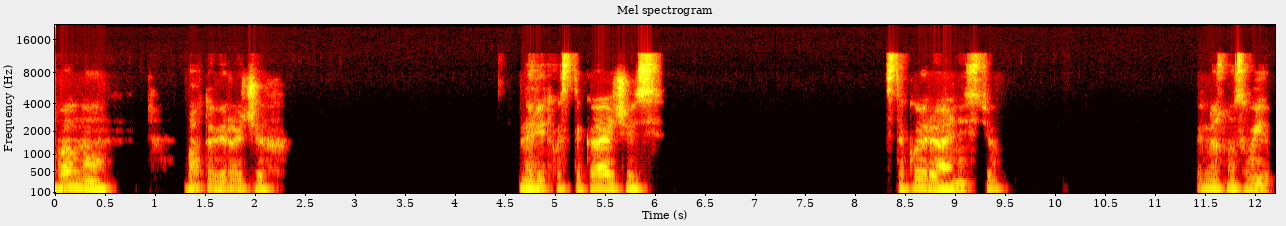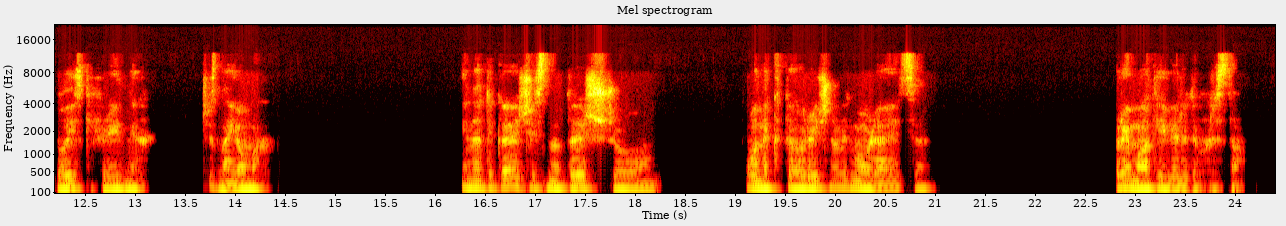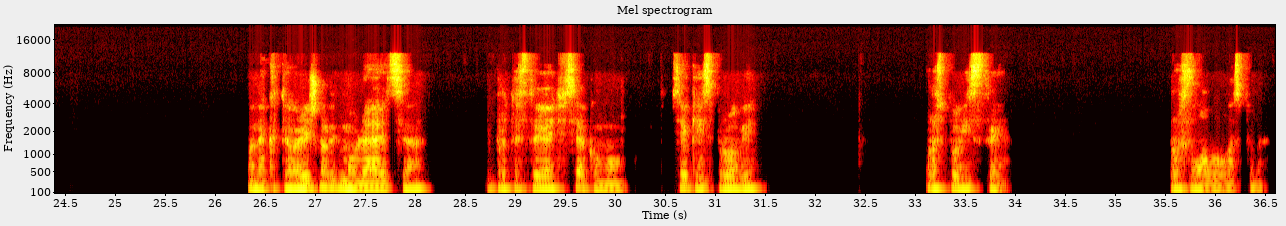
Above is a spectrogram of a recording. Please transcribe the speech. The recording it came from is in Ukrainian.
Напевно, багато віруючих, нерідко стикаючись з такою реальністю відносно своїх близьких, рідних чи знайомих, і натикаючись на те, що вони категорично відмовляються приймати і вірити в Христа. Вони категорично відмовляються і протистоять всякому, всякій спробі розповісти про славу Господа.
